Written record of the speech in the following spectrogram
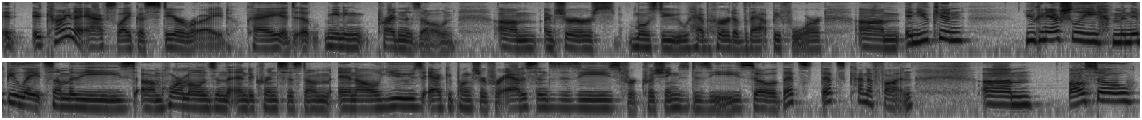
It, it kind of acts like a steroid, okay, it, it, meaning prednisone. Um, I'm sure most of you have heard of that before. Um, and you can you can actually manipulate some of these um, hormones in the endocrine system, and I'll use acupuncture for Addison's disease, for Cushing's disease. So that's that's kind of fun. Um, also,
